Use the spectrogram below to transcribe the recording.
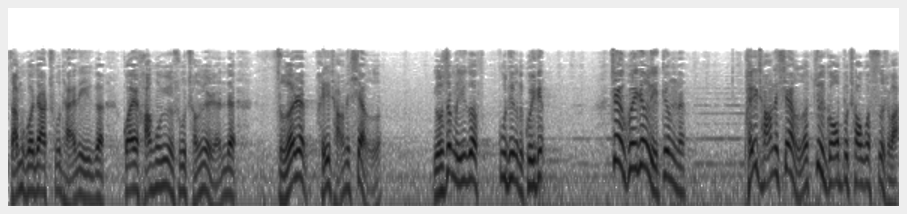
咱们国家出台的一个关于航空运输承运人的责任赔偿的限额，有这么一个固定的规定。这个规定里定呢，赔偿的限额最高不超过四十万，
